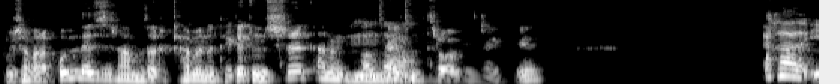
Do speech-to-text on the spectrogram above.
무시하거나 꼰대질 하면서 이렇게 하면은 되게 좀 싫다는 음. 생각이. 좀 들어요 굉장히. 그게? 약간 이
